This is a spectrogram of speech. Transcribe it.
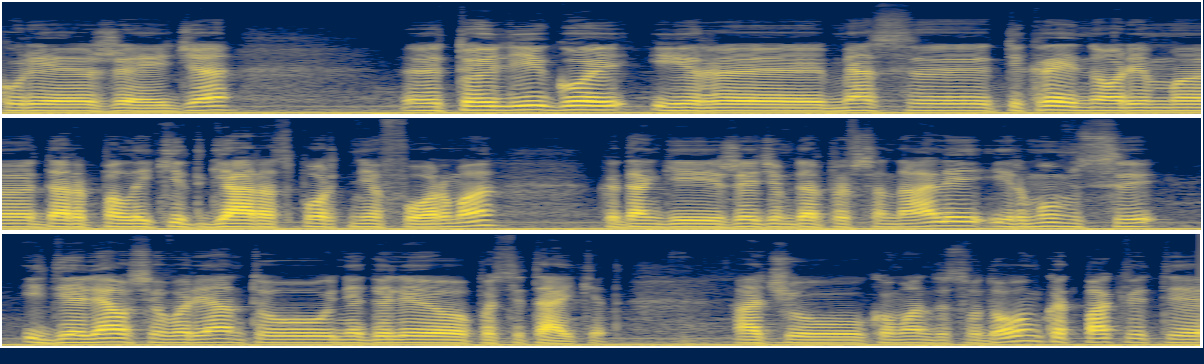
kurie žaidžia e, toj lygoj ir mes tikrai norim dar palaikyti gerą sportinę formą, kadangi žaidžiam dar profesionaliai ir mums idealiausio variantų negalėjo pasitaikyti. Ačiū komandos vadovom, kad pakvietė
